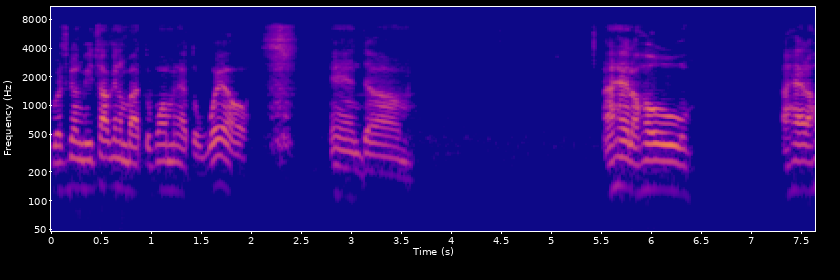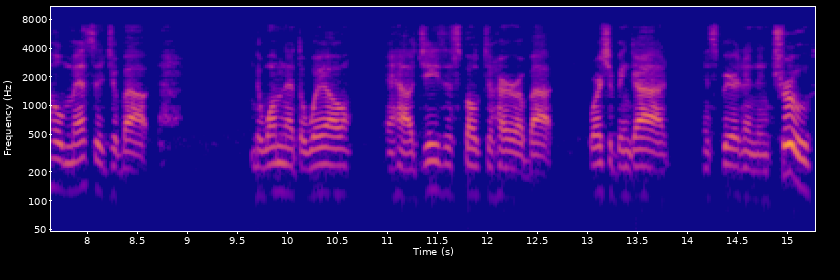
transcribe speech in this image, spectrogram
was gonna be talking about the woman at the well, and um, I had a whole I had a whole message about the woman at the well and how Jesus spoke to her about worshiping God in spirit and in truth.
